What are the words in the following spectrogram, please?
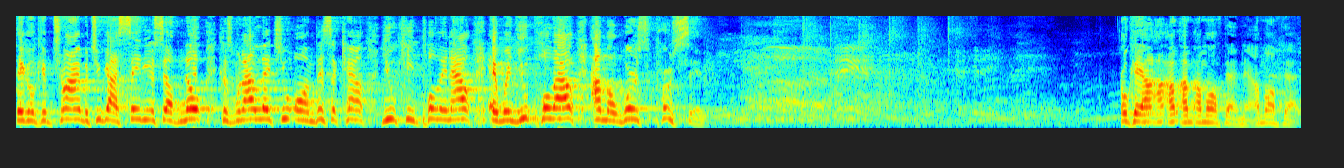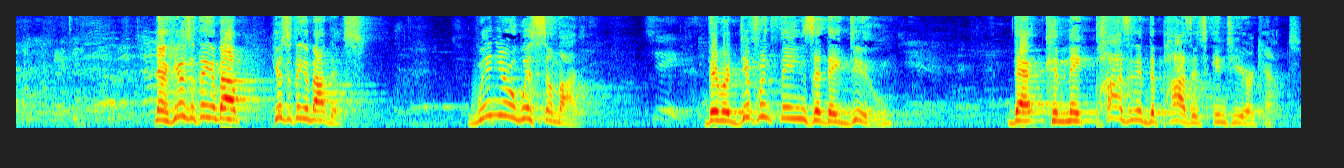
they're going to keep trying, but you got to say to yourself, no, because when I let you on this account, you keep pulling out. And when you pull out, I'm a worse person. Okay, I, am off that now. I'm off that. Now, here's the thing about here's the thing about this. When you're with somebody, there are different things that they do that can make positive deposits into your account.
